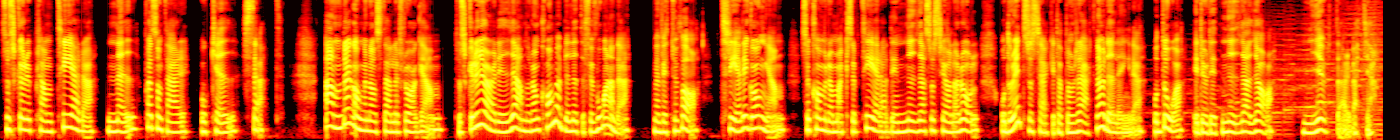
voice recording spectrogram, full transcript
så ska du plantera nej på ett sånt här okej okay sätt. Andra gången de ställer frågan så ska du göra det igen och de kommer bli lite förvånade. Men vet du vad? Tredje gången så kommer de acceptera din nya sociala roll och då är det inte så säkert att de räknar med dig längre och då är du ditt nya jag. Njut där vet jag.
